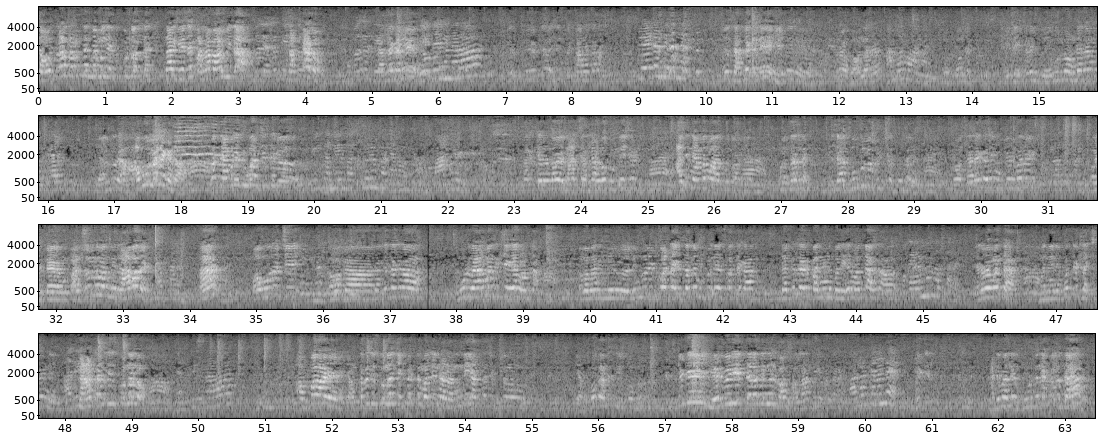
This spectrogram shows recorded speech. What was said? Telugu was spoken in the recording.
సంవత్సరాల తర్వాత మిమ్మల్ని ఎత్తుకుంటూ వస్తే నాకు చేసే పర్ణభావం ఇదా సత్కారం ఆ ఊర్లోనే కదా మరి ఎవరు ఎందుకు మార్చేశారు నా సెల్ ఎవడో గుర్తేశాడు అది నెంబర్ మార్పుతాను సరేలే ఈసారి గూగుల్లో ఫిట్ చేసుకుంటాను సరే కానీ ఇంకేం పని మరి మీరు రావాలి మా ఊరు వచ్చి ఒక దగ్గర దగ్గర మూడు వేల మందికి చేయాలి వంట అమ్మ, మరి మీరు లింగులు ఇట్టుకుంటే ఇద్దరు ముగ్గురు వేసుకొస్తే కాదు. దగ్గర దగ్గర పన్నెండు పదిహేను మంది ఇరవై మంది మరి నేను ఎప్పుడు ఇట్లా వచ్చినండి కాంట్రాక్ట్ తీసుకున్నాను. అబ్బా ఎంతగా తీసుకున్నాను చెప్పేస్తే మళ్ళీ నేను అన్ని అంతా చెప్తాను. ఎంతో కంత తీసుకుంటాను. ఏడు వేడి బాబు సల్లాంటి అంటే మళ్ళీ మూడు రాలు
